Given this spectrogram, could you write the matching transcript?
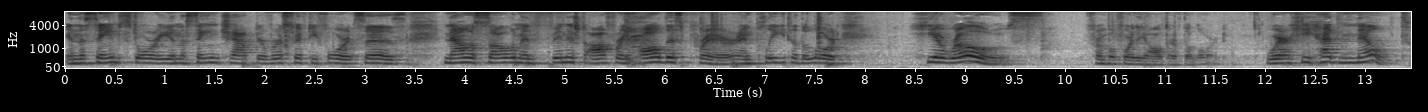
In the same story, in the same chapter, verse 54, it says, Now as Solomon finished offering all this prayer and plea to the Lord, he arose from before the altar of the Lord, where he had knelt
